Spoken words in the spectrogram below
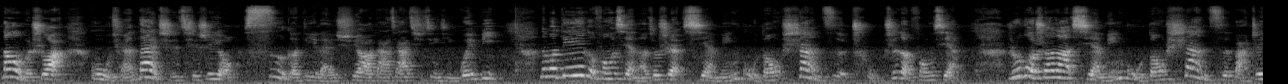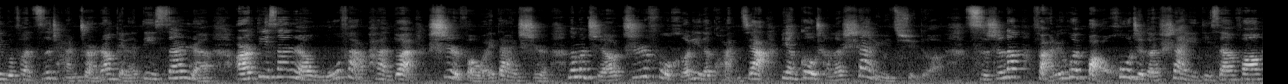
那我们说啊，股权代持其实有四个地雷需要大家去进行规避。那么第一个风险呢，就是显名股东擅自处置的风险。如果说呢，显名股东擅自把这部分资产转让给了第三人，而第三人无法判断是否为代持，那么只要支付合理的款价，便构成了善意取得。此时呢，法律会保护这个善意第三方，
